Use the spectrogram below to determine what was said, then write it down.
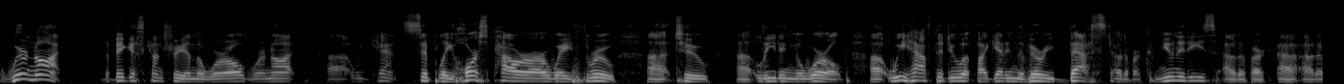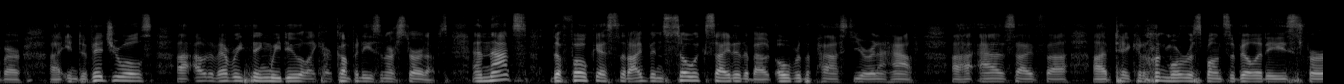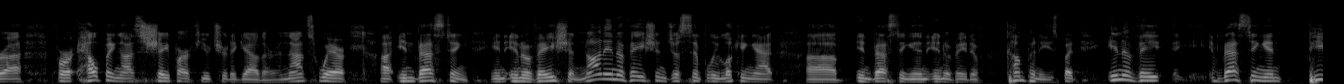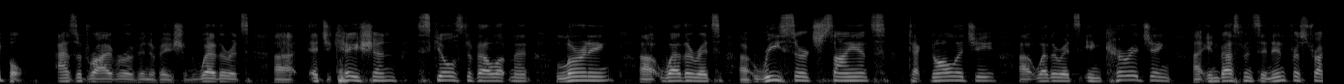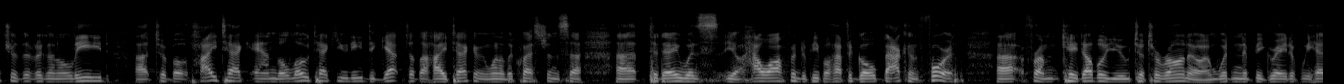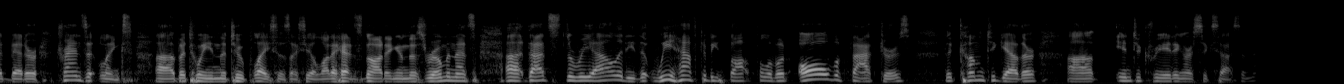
We're not the biggest country in the world. We're not, uh, we can't simply horsepower our way through uh, to uh, leading the world. Uh, we have to do it by getting the very best out of our communities, out of our, uh, out of our uh, individuals, out of everything we do, like our companies and our startups. And that's the focus that I've been so excited about over the past year and a half as I've, I've taken on more responsibilities for, for helping us shape our future together. And that's where investing in innovation, not innovation just simply looking at investing in innovative companies, but innovate, investing in people as a driver of innovation, whether it's uh, education, skills development, learning, uh, whether it's uh, research, science, technology, uh, whether it's encouraging uh, investments in infrastructure that are going to lead uh, to both high tech and the low tech you need to get to the high tech. I mean, one of the questions today was, you know, how often do people have to go back and forth from KW to Toronto? And wouldn't it be great if we had better transit links between the two places? I see a lot of heads nodding in this room, and that's, that's the reality that we have to be thoughtful about all the factors that come together into creating our success. And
